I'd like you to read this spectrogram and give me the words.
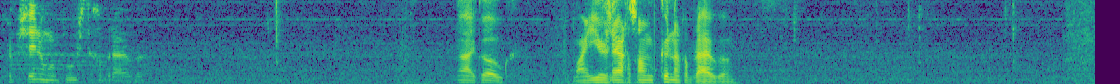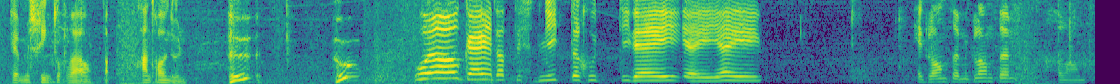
Ik heb zin om een boost te gebruiken. Nou, ik ook. Maar hier is ergens we hem kunnen gebruiken. Ik heb misschien toch wel. We gaan het gewoon doen. Huh? Hoe? Well, oké, dat is niet een goed idee. Hey, hey. Ik land hem, ik land hem. Geland.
